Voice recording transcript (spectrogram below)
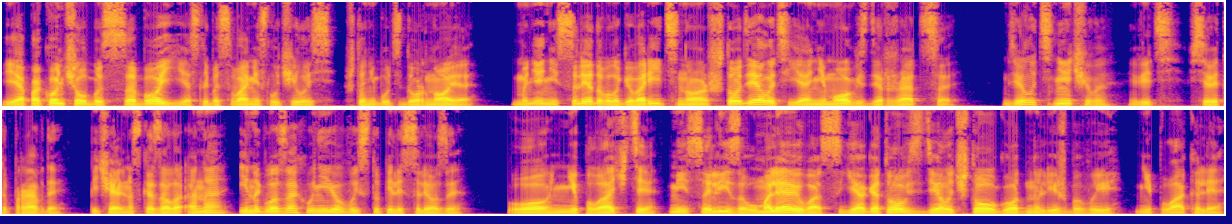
Я покончил бы с собой, если бы с вами случилось что-нибудь дурное. Мне не следовало говорить, но что делать, я не мог сдержаться». «Делать нечего, ведь все это правда», — печально сказала она, и на глазах у нее выступили слезы. «О, не плачьте, мисс Элиза, умоляю вас, я готов сделать что угодно, лишь бы вы не плакали.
